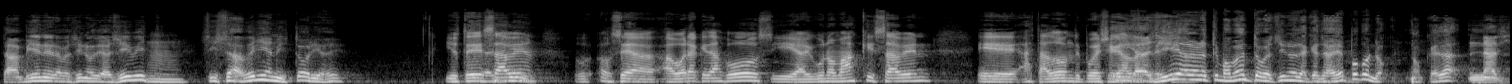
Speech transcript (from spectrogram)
también era vecino de allí, ¿viste? Si sabrían historias, ¿eh? Y ustedes saben, o, o sea, ahora quedas vos y alguno más que saben eh, hasta dónde puede Y llegar la allí, ahora en este momento, vecinos de aquella época, no, no queda nadie.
